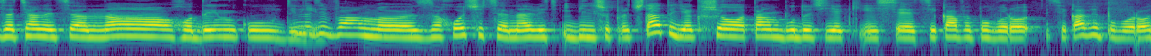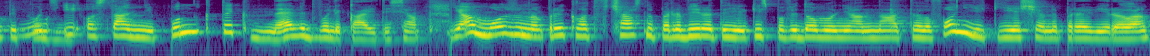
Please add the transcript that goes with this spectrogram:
затягнеться на годинку. дві. Іноді вам е, захочеться навіть і більше прочитати, якщо там будуть якісь е, цікаві повороти, цікаві повороти подій. І останній пунктик не відволікайтеся. Я можу, наприклад, вчасно перевірити якісь повідомлення на телефоні, які я ще не перевірила.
